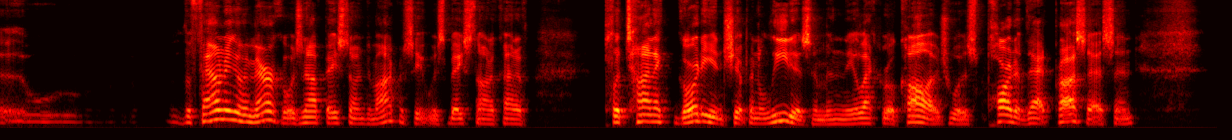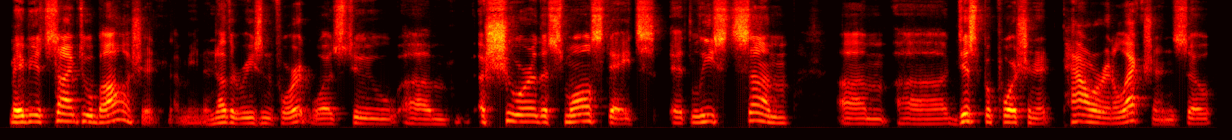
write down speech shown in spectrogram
uh, the founding of America was not based on democracy. It was based on a kind of platonic guardianship and elitism, and the Electoral College was part of that process. And maybe it's time to abolish it. I mean, another reason for it was to um, assure the small states at least some um, uh, disproportionate power in elections so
